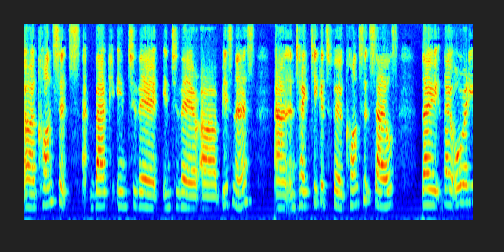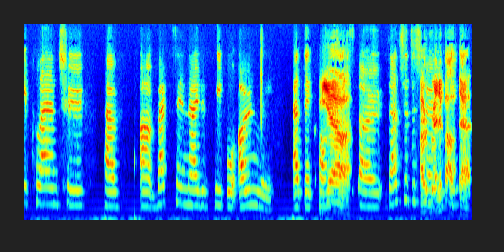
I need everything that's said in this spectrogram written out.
uh, concerts back into their into their uh, business and, and take tickets for concert sales, they they already plan to have uh, vaccinated people only at their concerts. Yeah. So that's a disturbing I read about thing. that.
